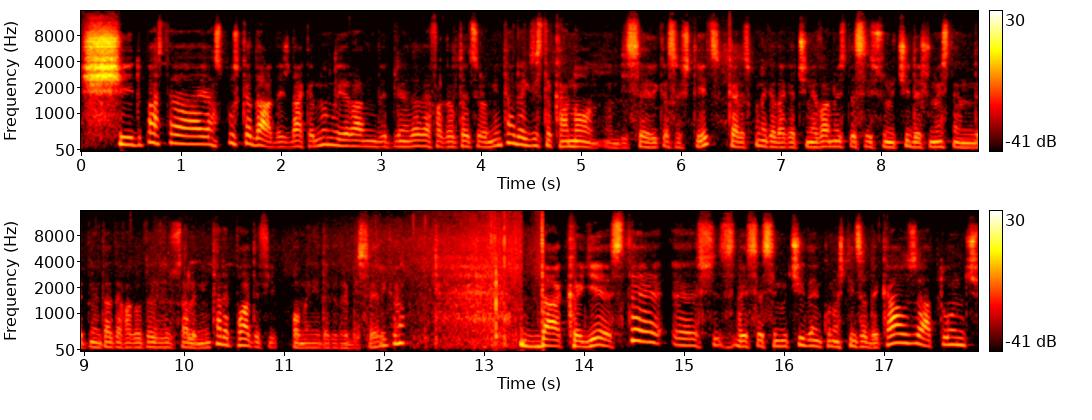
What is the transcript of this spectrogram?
și după asta i-am spus că da, deci dacă nu era în deplinătatea facultăților mentale, există canon în biserică, să știți, care spune că dacă cineva nu este să se sinucide și nu este în deplinătatea facultăților sale mentale, poate fi pomenit de către biserică. Dacă este eh, și de se sinucide în cunoștință de cauză, atunci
